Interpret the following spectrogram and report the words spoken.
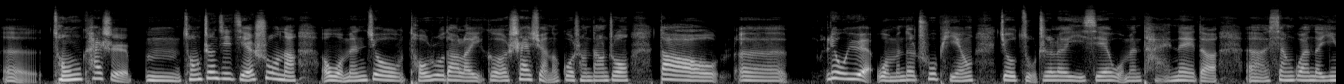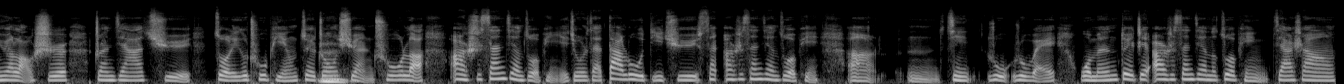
呃，从开始嗯从征集结束呢，呃我们就投入到了一个筛选的过程当中，到呃。六月，我们的初评就组织了一些我们台内的呃相关的音乐老师、专家去做了一个初评，最终嗯选出了二十三件作品，也就是在大陆地区三二十三件作品啊。嗯，进入入围，我们对这二十三件的作品加上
